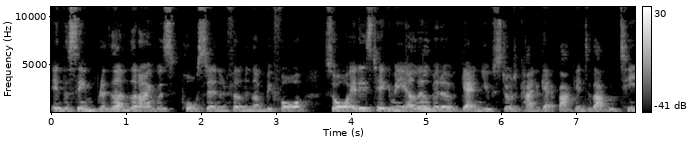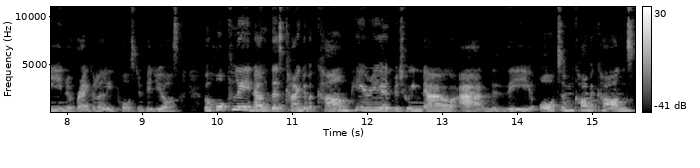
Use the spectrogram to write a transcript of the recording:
in the same rhythm that I was posting and filming them before. So it is taking me a little bit of getting used to to kind of get back into that routine of regularly posting videos. But hopefully now that there's kind of a calm period between now and the autumn Comic Cons,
